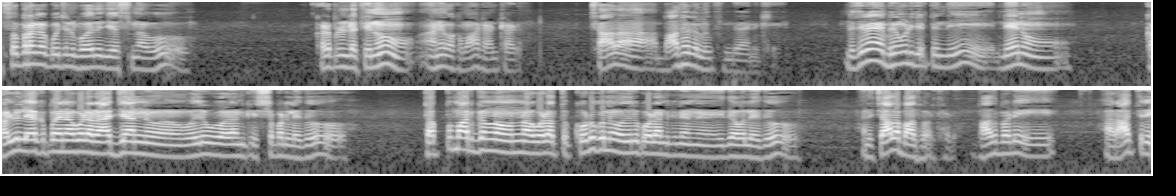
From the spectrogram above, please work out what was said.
శుభ్రంగా కూర్చుని భోజనం చేస్తున్నావు కడుపు నిండా తిను అని ఒక మాట అంటాడు. చాలా బాధ కలుగుతుంది ఆయనకి. నిజమే భీముడు చెప్పింది నేను కళ్ళు లేకపోయినా కూడా రాజ్యాన్ని వదులుకోవడానికి ఇష్టపడలేదు తప్పు మార్గంలో ఉన్నా కూడా కొడుకుని వదులుకోవడానికి నేను ఇది అవ్వలేదు అని చాలా బాధపడతాడు. బాధపడి ఆ రాత్రి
